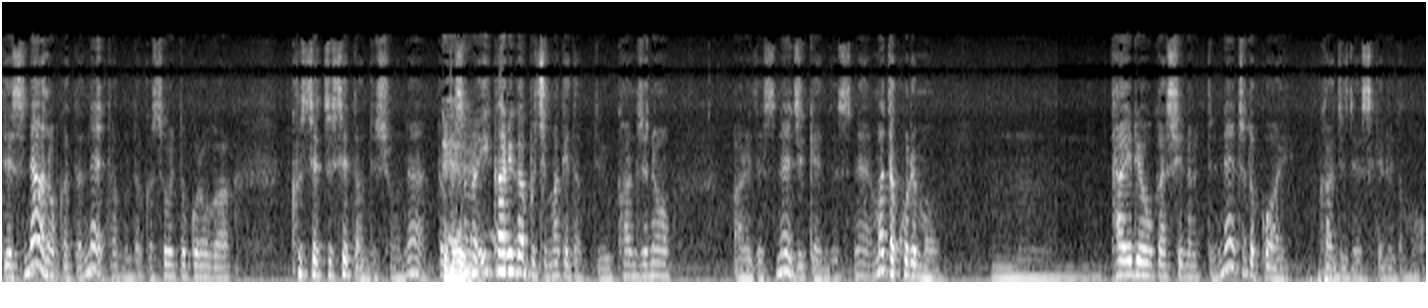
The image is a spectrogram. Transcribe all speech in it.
ですねあの方ね多分だからそういうところが屈折してたんでしょうねだからその怒りがぶちまけたっていう感じのあれですね事件ですねまたこれもうん大量が死ぬってねちょっと怖い感じですけれども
